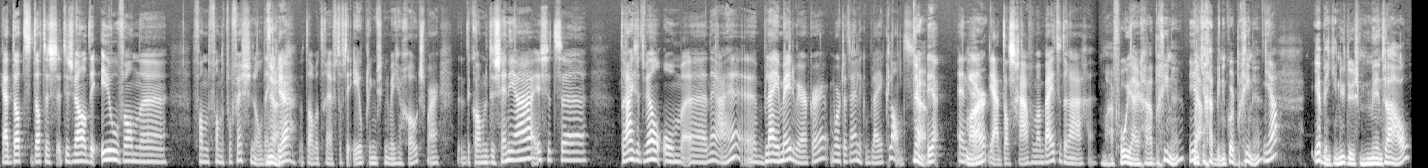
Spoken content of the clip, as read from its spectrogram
ja, dat, dat is, het is wel de eeuw van, eh, van, van de professional, denk Ja. ik, wat dat betreft. Of de eeuw klinkt misschien een beetje groots, maar de komende decennia is het, eh, draait het wel om, eh, nou ja, hè, eh, blije medewerker wordt uiteindelijk een blije klant. ja. Ja. En, Maar- en ja, dat is gaaf om aan bij te dragen. Maar voor jij gaat beginnen, Ja. want je gaat binnenkort beginnen, Ja, jij bent je nu dus mentaal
